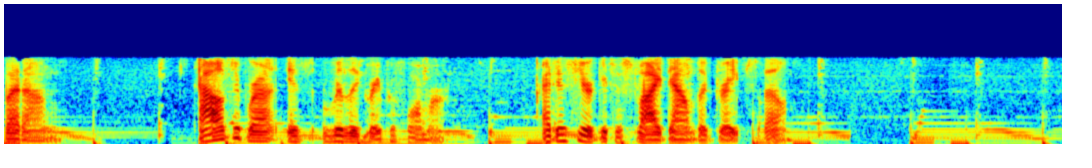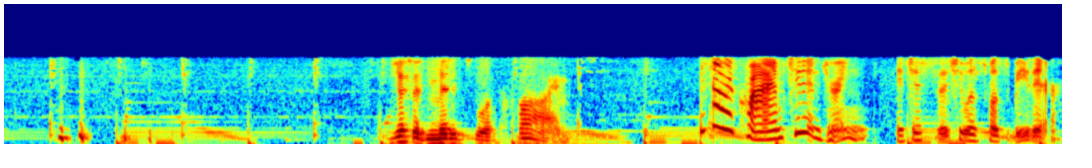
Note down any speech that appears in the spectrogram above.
but um, Algebra is really a great performer. I didn't see her get to slide down the drapes though. just admitted to a crime. It's not a crime. She didn't drink. It's just that she wasn't supposed to be there.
